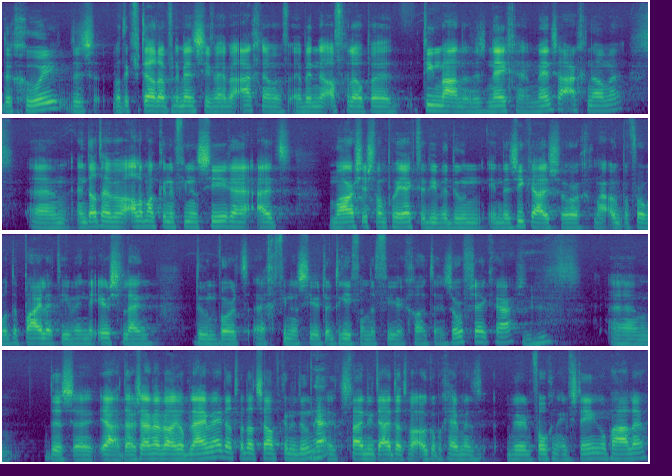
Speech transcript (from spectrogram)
de groei, dus wat ik vertelde over de mensen die we hebben aangenomen, we hebben in de afgelopen tien maanden dus negen mensen aangenomen. Um, en dat hebben we allemaal kunnen financieren uit marges van projecten die we doen in de ziekenhuiszorg, maar ook bijvoorbeeld de pilot die we in de eerste lijn doen, wordt uh, gefinancierd door drie van de vier grote zorgverzekeraars. Mm -hmm. um, dus uh, ja, daar zijn we wel heel blij mee dat we dat zelf kunnen doen. Ik sluit niet uit dat we ook op een gegeven moment weer een volgende investering ophalen.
